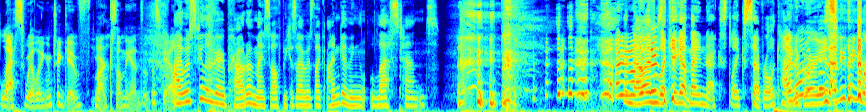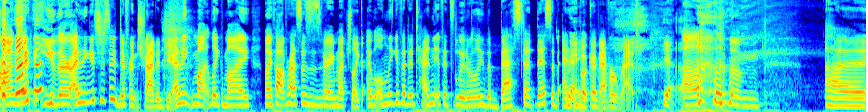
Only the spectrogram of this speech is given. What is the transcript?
less willing to give marks on the ends of the scale. I was feeling very proud of myself because I was like, I'm giving less tens. I And now I'm there's- looking at my next like several I don't think categories. there's anything wrong with either. I think it's just a different strategy. I think my like my my thought process is very much like I will only give it a ten if it's literally the best at this of any Right. book I've ever read. yeah. Um, uh,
